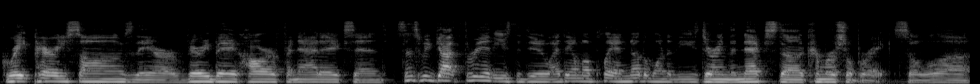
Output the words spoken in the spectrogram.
great parody songs, they are very big horror fanatics. And since we've got three of these to do, I think I'm going to play another one of these during the next uh, commercial break. So we'll uh,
